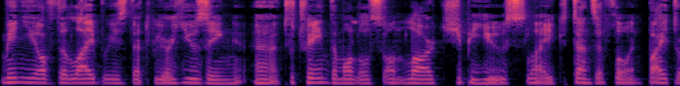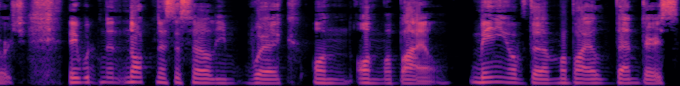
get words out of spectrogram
many of the libraries that we are using uh, to train the models on large GPUs like TensorFlow and PyTorch, they would n- not necessarily work on, on mobile. Many of the mobile vendors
